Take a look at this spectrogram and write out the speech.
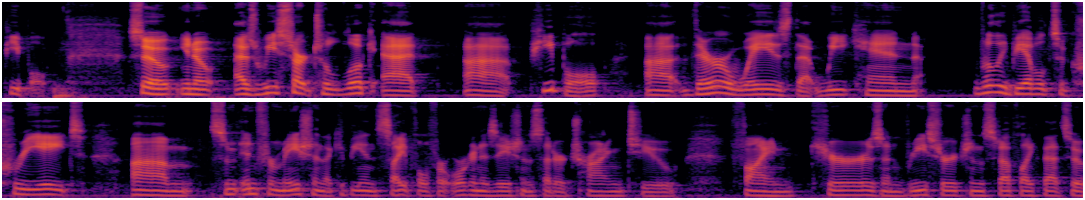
people. So, you know, as we start to look at uh, people, uh, there are ways that we can really be able to create um, some information that could be insightful for organizations that are trying to find cures and research and stuff like that. So,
